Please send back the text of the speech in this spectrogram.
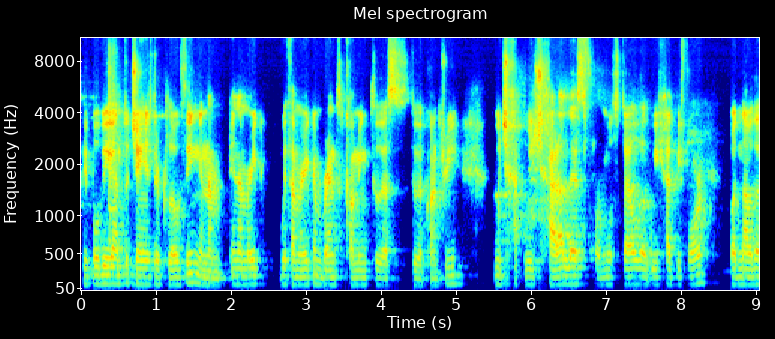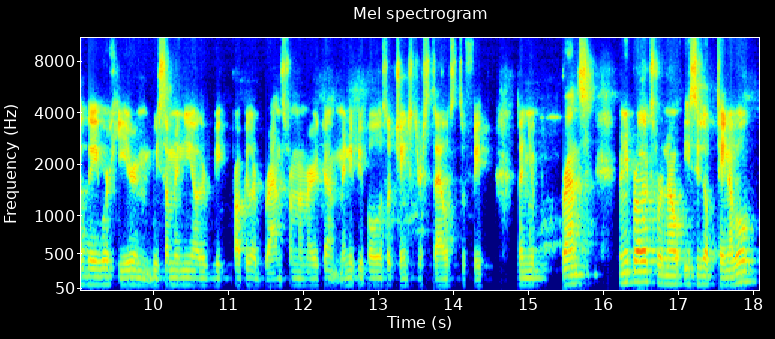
People began to change their clothing, and um, in America, with American brands coming to this to the country, which which had a less formal style that we had before. But now that they were here, and we saw many other big popular brands from America, many people also changed their styles to fit the new brands. Many products were now easily obtainable,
